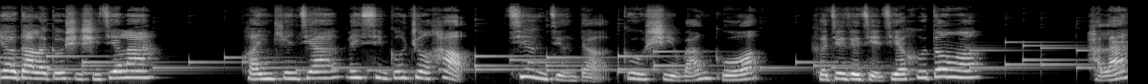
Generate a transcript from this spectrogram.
又到了故事时间啦！欢迎添加微信公众号“静静的故事王国”，和舅舅姐姐互动哦。好啦，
